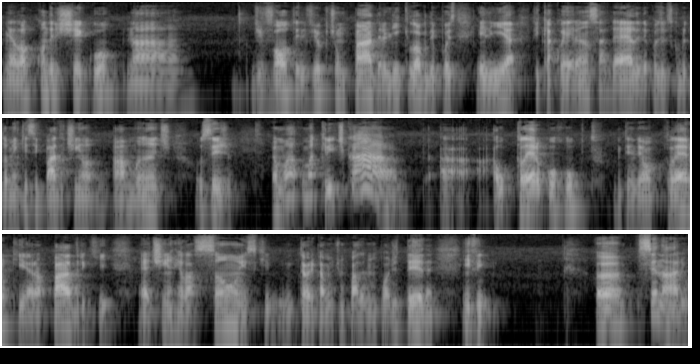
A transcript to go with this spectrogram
né, logo quando ele chegou na de volta, ele viu que tinha um padre ali que logo depois ele ia ficar com a herança dela e depois ele descobriu também que esse padre tinha amante. Ou seja, é uma, uma crítica ao clero corrupto, entendeu? O clero que era padre, que é, tinha relações que teoricamente um padre não pode ter, né? Enfim, Uh, cenário.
